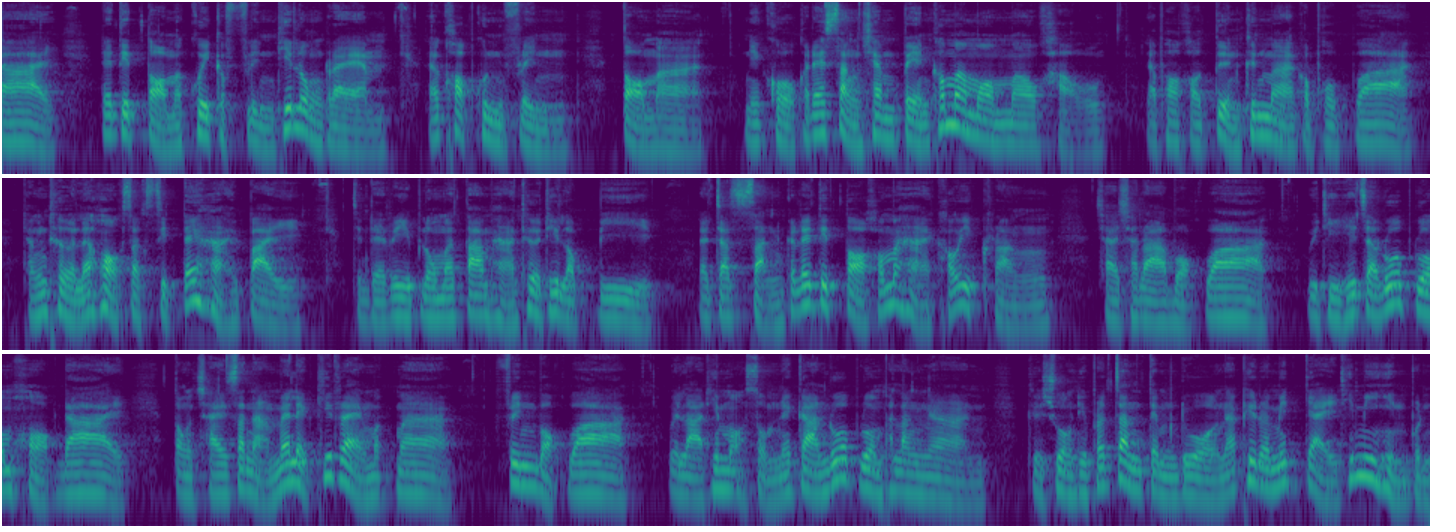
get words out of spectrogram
ได้ ได้ติดต่อมาคุยกับฟลินที่โรงแรม และขอบคุณฟลิน ต่อมานิโคลก็ได้สั่งแชมเปญเข้ามามอมเมาเขา และพอเขาตื่นขึ้นมาก็พบว่า ทั้งเธอและหอกศักดิ์สิทธิ์ได้หายไป จึงได้รีบลงมาตามหาเธอที่ล็อบบี้และจัดสรรก็ได้ติดต่อเขามาหาเขาอีกครั้ง ชายชราบอกว่า วิธีที่จะรวบรวมหอกได้ ต้องใช้สนามแม่เหล็กที่แรงมากๆฟลินบอกว่าเวลาที่เหมาะสมในการรวบรวมพลังงาน คือช่วงที่พระจันทร์เต็มดวงณพีระมิดใหญ่ที่มีหินบน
